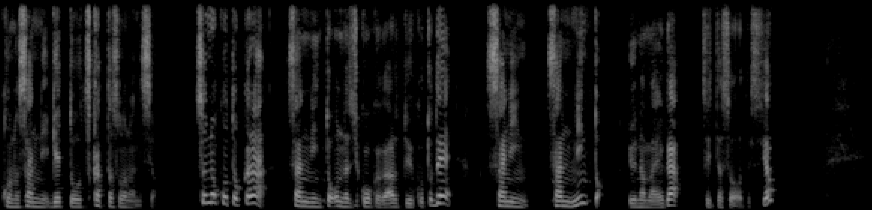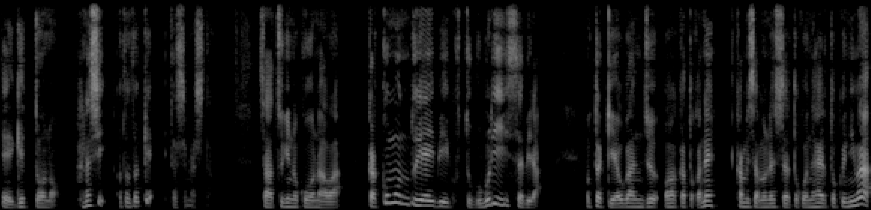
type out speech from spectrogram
この3人ゲットを使ったそうなんですよ。そのことから3人と同じ効果があるということで3人3人という名前がついたそうですよ、えー、月頭の話お届けいたしました。さあ次のコーナーは学問ドヤイビークとグブリーサビラ。おたきやおがんじゅお墓とかね神様のいらっしゃるところに入る時には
